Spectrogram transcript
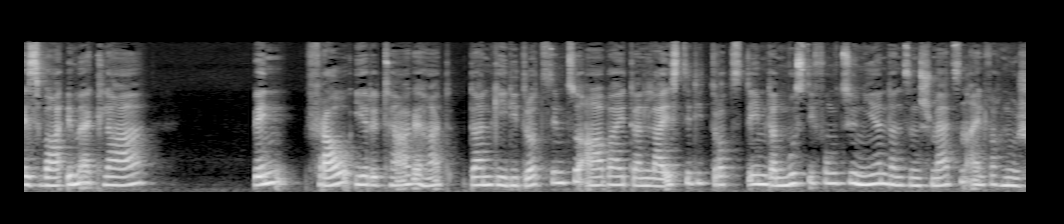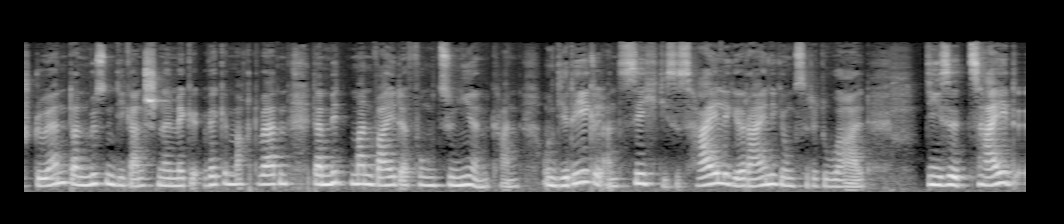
es war immer klar, wenn Frau ihre Tage hat, dann geht die trotzdem zur Arbeit, dann leistet die trotzdem, dann muss die funktionieren, dann sind Schmerzen einfach nur störend, dann müssen die ganz schnell weggemacht werden, damit man weiter funktionieren kann. Und die Regel an sich, dieses heilige Reinigungsritual, diese Zeit,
